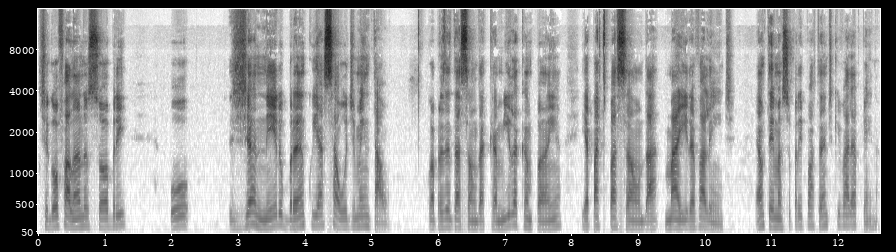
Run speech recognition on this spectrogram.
Chegou falando sobre o Janeiro Branco e a saúde mental com a apresentação da Camila Campanha e a participação da Maíra Valente. É um tema super importante que vale a pena.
